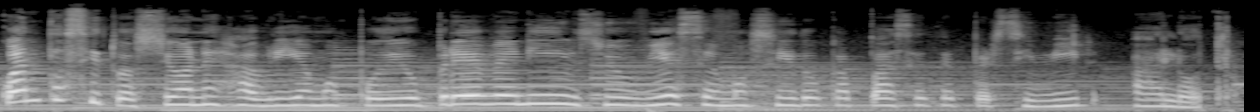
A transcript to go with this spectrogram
¿Cuántas situaciones habríamos podido prevenir si hubiésemos sido capaces de percibir al otro?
